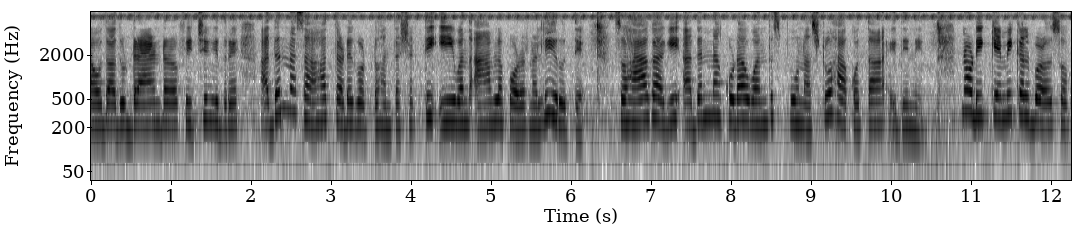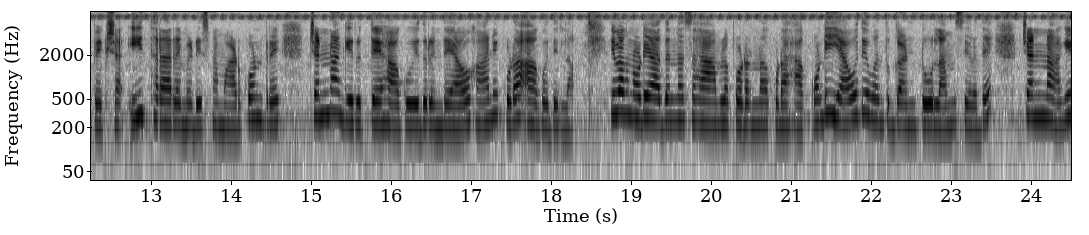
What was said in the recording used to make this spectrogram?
ಯಾವುದಾದ್ರು ಡ್ರ್ಯಾಂಡ್ ಫಿಚಿಂಗ್ ಇದ್ದರೆ ಅದನ್ನು ಸಹ ತಡೆಗಟ್ಟುವಂಥ ಶಕ್ತಿ ಈ ಒಂದು ಆಮ್ಲ ಪೌಡರ್ನಲ್ಲಿ ಇರುತ್ತೆ. ಸೊ ಹಾಗಾಗಿ ಅದನ್ನು ಕೂಡ ಒಂದು ಸ್ಪೂನಷ್ಟು ಹಾಕೋತಾ ಇದ್ದೀನಿ. ನೋಡಿ ಕೆಮಿಕಲ್ ಬಳಸೋಪೇಕ್ಷ ಈ ಥರ ರೆಮಿಡೀಸ್ನ ಮಾಡಿಕೊಂಡ್ರೆ ಚೆನ್ನಾಗಿರುತ್ತೆ ಹಾಗೂ ಇದರಿಂದ ಯಾವ ಹಾನಿ ಕೂಡ ಆಗೋದಿಲ್ಲ. ಇವಾಗ ನೋಡಿ ಅದನ್ನು ಸಹ ಆಮ್ಲ ಪೌಡರ್ನ ಕೂಡ ಹಾಕ್ಕೊಂಡು ಯಾವುದೇ ಒಂದು ಗಂಟು, ಲಮ್ಸ್ ಇರದೆ ಚೆನ್ನಾಗಿ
